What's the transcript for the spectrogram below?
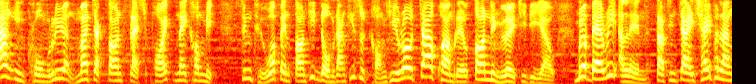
อ้างอิงโครงเรื่องมาจากตอน Flashpoint ในคอมิก ซึ่งถือว่าเป็นตอนที่โด่งดังที่สุดของฮีโร่เจ้าความเร็วตอนหนึ่งเลยทีเดียว เมื่อแบร์รี่อเลนตัดสินใจใช้พลัง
